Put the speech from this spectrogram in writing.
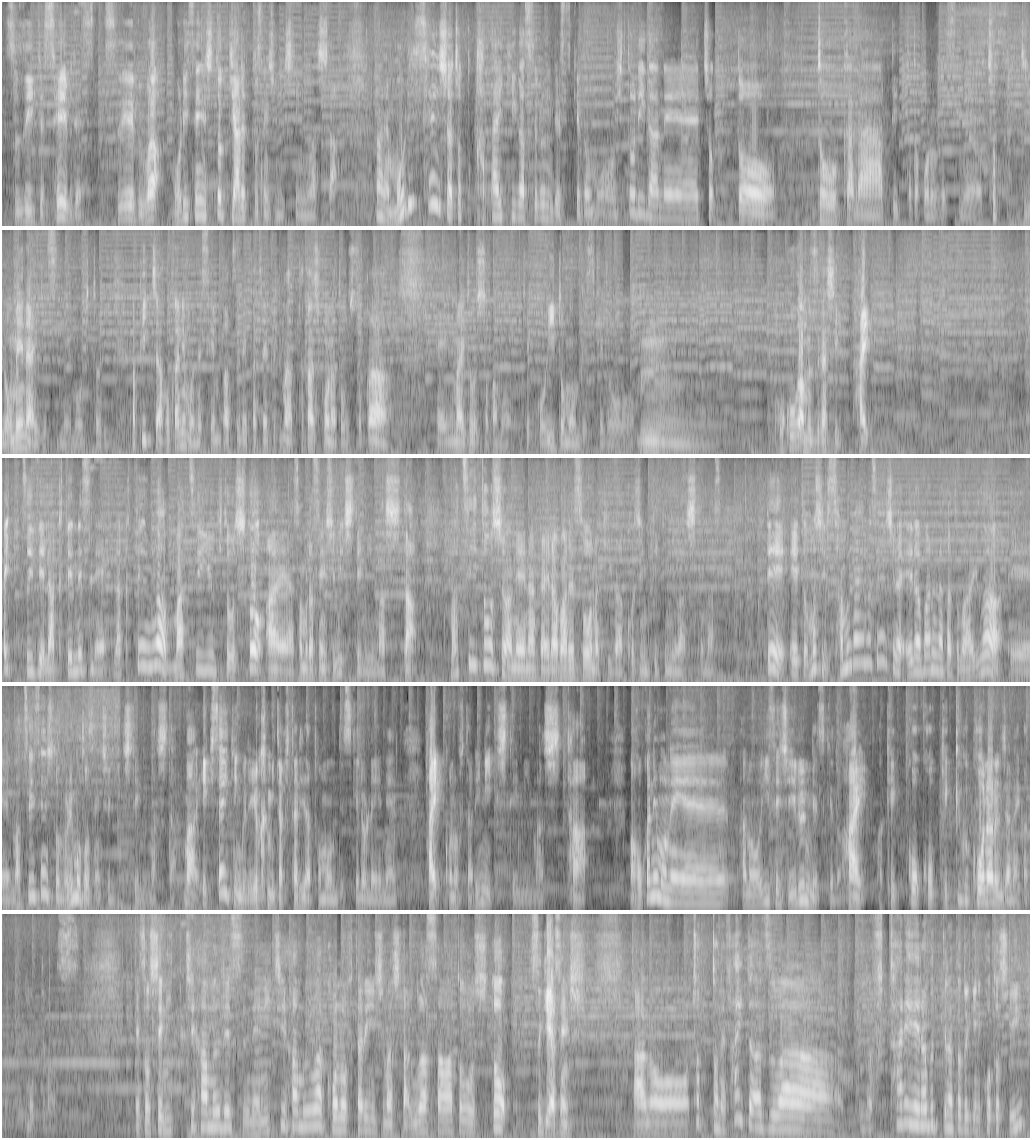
続いて西武です。西武は森選手とギャレット選手にしてみました。まあね、森選手はちょっと硬い気がするんですけども、一人がね、ちょっと、どうかなっていったところですね。ちょっと読めないですね、もう一人。まあ、ピッチャー他にもね、先発で活躍して、まあ、高橋光成投手とか、えー、今井投手とかも結構いいと思うんですけど、うーん、ここが難しい。はい。はい、続いて楽天ですね。楽天は松井裕樹投手と浅村選手にしてみました。松井投手はね、なんか選ばれそうな気が個人的にはしてます。で、え、ー、と、もし侍の選手が選ばれなかった場合は、えー、松井選手と則本選手にしてみました。まあ、エキサイティングでよく見た2人だと思うんですけど、例年。はい、この2人にしてみました。まあ、他にもね、あの、いい選手いるんですけど、はい。まあ、結構こ、結局こうなるんじゃないかと思ってます。えそして日ハムですね。日ハムはこの2人にしました。上沢投手と杉谷選手。あのー、ちょっとね、ファイターズは、2人選ぶってなった時に今年、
